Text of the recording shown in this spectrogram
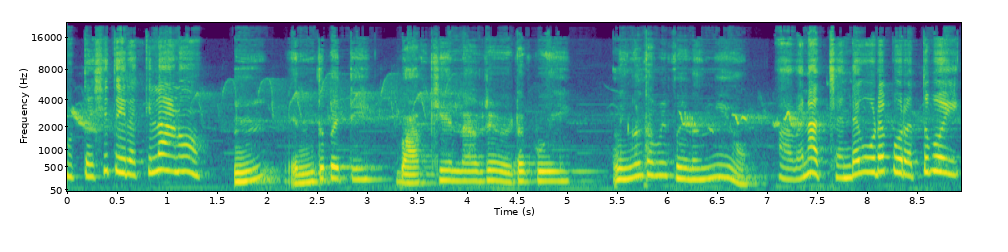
മുത്തശ്ശി തിരക്കിലാണോ? എന്തു പറ്റി? ബാക്കി എല്ലാവരും എവിടെ പോയി? നിങ്ങൾ തമ്മിൽ പിണങ്ങിയോ? അവൻ അച്ഛന്റെ കൂടെ പുറത്തു പോയി.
